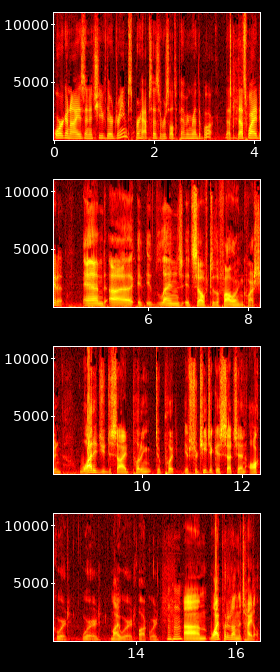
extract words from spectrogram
organize and achieve their dreams, perhaps as a result of having read the book. That, that's why I did it. And uh, it, it lends itself to the following question why did you decide putting to put if strategic is such an awkward word, my word, awkward? Mm-hmm. Um, why put it on the title?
